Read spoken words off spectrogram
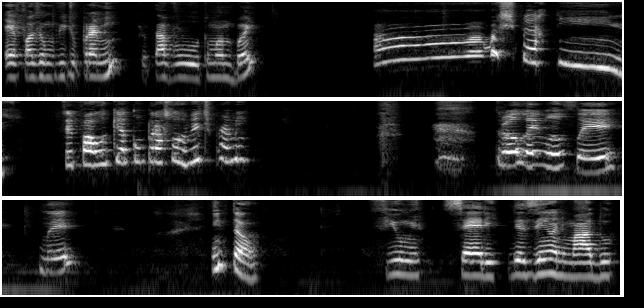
é, fazer um vídeo pra mim, que eu tava tomando banho. Ah, espertinhos. Você falou que ia comprar sorvete pra mim. Trolei você, né? Então, filme, série, desenho animado,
